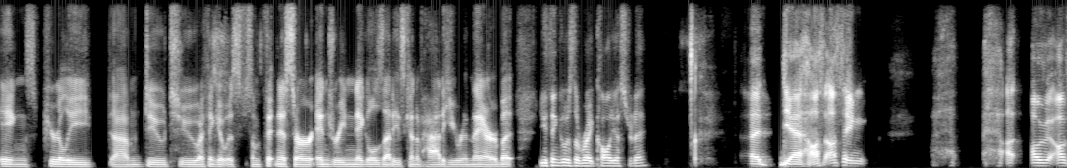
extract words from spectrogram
Ings purely um, due to I think it was some fitness or injury niggles that he's kind of had here and there. But do you think it was the right call yesterday? Uh, yeah, I, th- I think I, I,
